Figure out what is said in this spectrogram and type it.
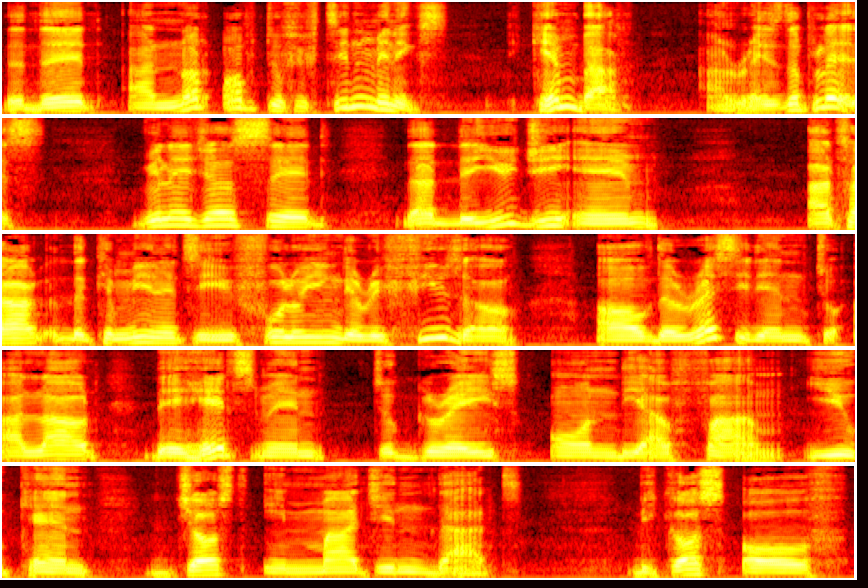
the dead, and not up to 15 minutes, they came back and razed the place. Villagers said that the UGM attacked the community following the refusal of the resident to allow the headsmen to graze on their farm. You can just imagine that because of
